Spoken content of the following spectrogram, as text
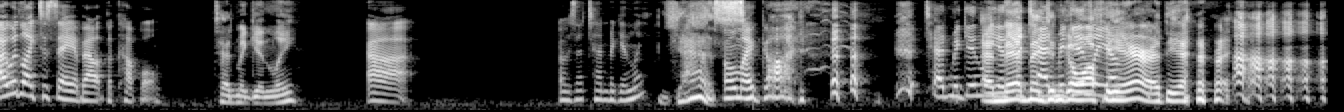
I would like to say about the couple. Ted McGinley. Uh, oh, is that Ted McGinley? Yes. Oh my God. Ted McGinley And Mad Men didn't go off McGinley the of- air at the end. Right.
